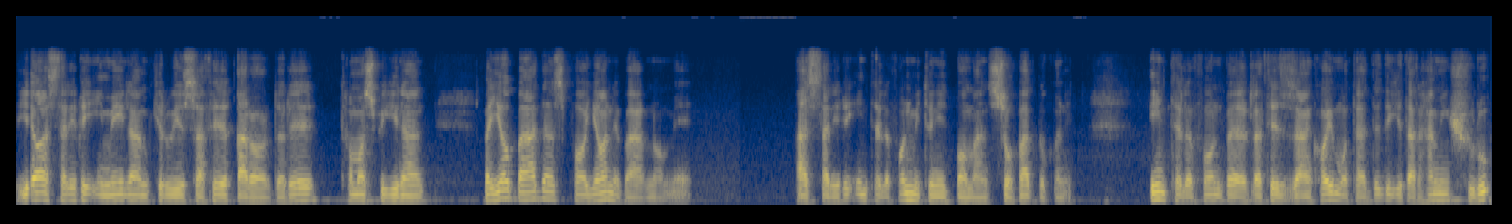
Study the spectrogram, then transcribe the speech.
یا از طریق ایمیلم که روی صفحه قرار داره تماس بگیرند و یا بعد از پایان برنامه از طریق این تلفن می‌تونید با من صحبت بکنید. این تلفن به علت زنگ های متعددی که در همین شروع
